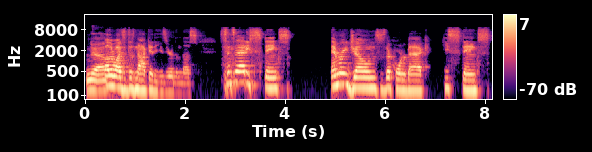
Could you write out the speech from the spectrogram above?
Yeah. Otherwise, it does not get easier than this. Cincinnati stinks. Emory Jones is their quarterback. He stinks.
